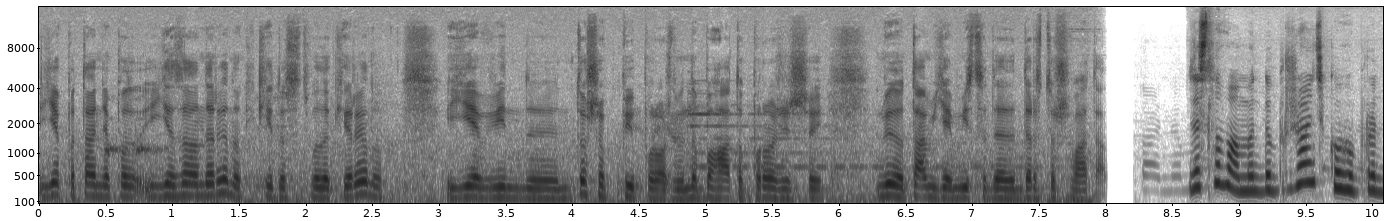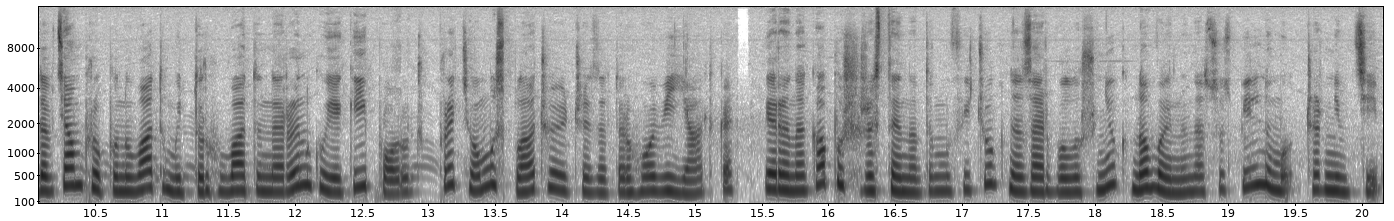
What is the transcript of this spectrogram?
є питання є зелений ринок, який досить великий ринок. Є він е, не то, що півпорожній, набагато порожніший. Він там є місце, де, де розташувати. За словами Добржанського, продавцям пропонуватимуть торгувати на ринку, який поруч, при цьому сплачуючи за торгові ядки. Ірина Капуш, Христина Тимофійчук, Назар Волошенюк. Новини на Суспільному. Чернівці.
